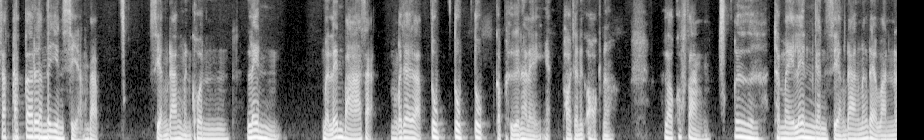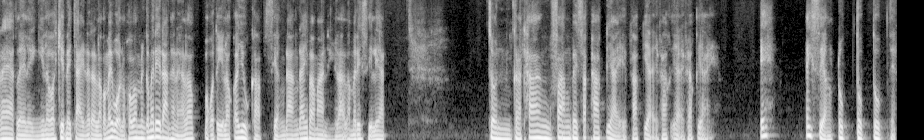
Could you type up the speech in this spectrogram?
สักพักก็เริ่มได้ยินเสียงแบบ เสียงดังเหมือนคนเล่น เหมือนเล่นบาสอะมันก็จะแบบตุบตุบตุบกับพื้นอะไรอย่างเงี้ยพอจะนึกออกเนาะเราก็ฟังเออทำไมเล่นกันเสียงดังตั้งแต่วันแรกเลยอะไรอย่างงี้เราก็คิดในใจนะแต่เราก็ไม่บ่นหรอกเพราะว่ามันก็ไม่ได้ดังขนาดนั้นเราปกติเราก็อยู่กับเสียงดังได้ประมาณนี้แล้ว เราไม่ได้ซีเรียสจนกระทั่งฟังไปสักพักใหญ่ พักใหญ่ พักใหญ่พักใหญ่ เอ๊ะ ไอเสียงตุบตุบตุบเนี่ย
